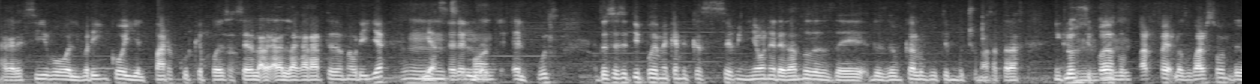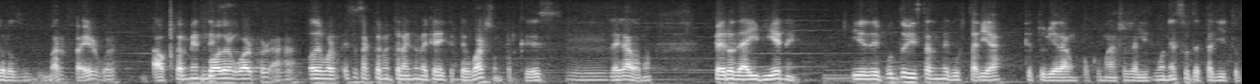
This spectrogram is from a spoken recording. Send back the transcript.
agresivo, el brinco y el parkour que puedes hacer al, agarrarte de una orilla y mm, hacer el, el pulse. Entonces ese tipo de mecánicas se vinieron heredando desde, desde un Call of Duty mucho más atrás. Incluso si juegas los, Warfare, los Warzone, digo los Warfare, actualmente... Modern Warfare, ajá. Modern Warfare es exactamente la misma mecánica de Warzone porque es mm. legado, ¿no? Pero de ahí viene. Y desde el punto de vista me gustaría que tuviera un poco más realismo en esos detallitos.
